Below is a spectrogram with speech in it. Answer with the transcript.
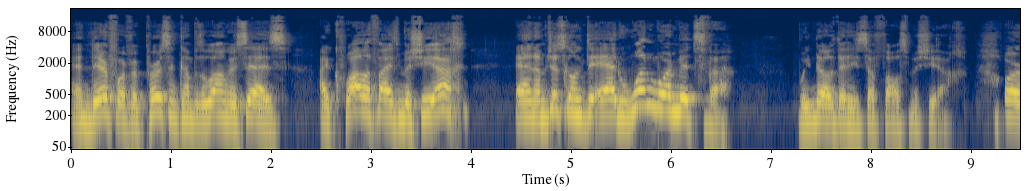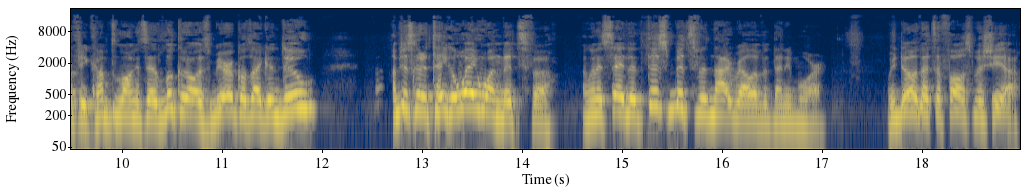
And therefore, if a person comes along and says, I qualify as Mashiach, and I'm just going to add one more mitzvah, we know that he's a false Mashiach. Or if he comes along and says, Look at all these miracles I can do, I'm just going to take away one mitzvah. I'm going to say that this mitzvah is not relevant anymore. We know that's a false Mashiach.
